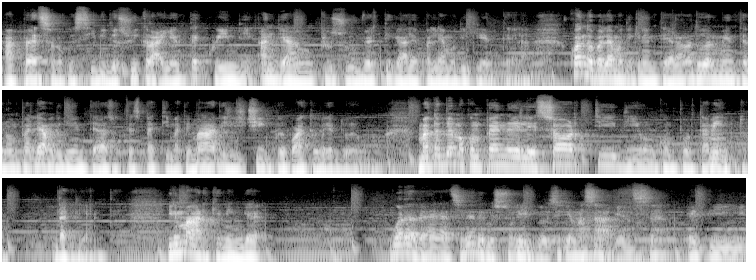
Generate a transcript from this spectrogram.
apprezzano questi video sui client e quindi andiamo più sul verticale e parliamo di clientela. Quando parliamo di clientela naturalmente non parliamo di clientela sotto aspetti matematici 5, 4, 3, 2, 1, ma dobbiamo comprendere le sorti di un comportamento da cliente. Il marketing Guardate ragazzi, vedete questo libro, si chiama Sapiens, è di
